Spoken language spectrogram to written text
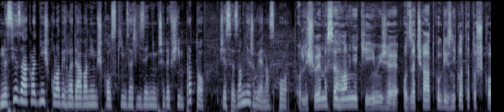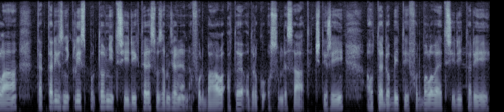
Dnes je základní škola vyhledávaným školským zařízením především proto, že se zaměřuje na sport. Odlišujeme se hlavně tím, že od začátku, kdy vznikla tato škola, tak tady vznikly sportovní třídy, které jsou zaměřené na fotbal a to je od roku 84 a od té doby ty fotbalové třídy tady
